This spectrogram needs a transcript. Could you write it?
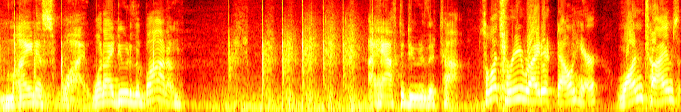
minus y. What I do to the bottom, I have to do to the top. So let's rewrite it down here. 1 times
